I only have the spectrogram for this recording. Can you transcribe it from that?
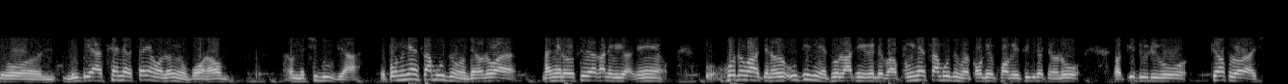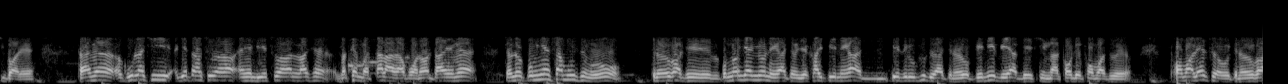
ဟိုလူတရားဆင်းတဲ့စက်ရုံလုံးရုံပေါ့နော်မရှိဘူးဗျာပုံမှန်စမှုဆိုကျွန်တော်တို့ကနိုင်ငံတော်ဆွေးရကနေပြီးတော့ဟိုတုန်းကကျွန်တော်တို့ဦးတည်နေဆိုလာထည့်ခဲ့တဲ့ပါပုံမှန်စမှုဆိုကကောက်တယ်ဖော်ပြီးဆိုပြီးတော့ကျွန်တော်တို့ပြည်သူတွေကိုပြောဆိုရတာရှိပါတယ်ဒါပေမဲ့အခုလက်ရှိအကြတာဆွေးရ NLD ဆွေးရလက်ချက်လက်ချက်မှာတက်လာတာပေါ့နော်ဒါပေမဲ့ကျွန်တော်ပုံမှန်စမှုဆိုကိုကျွန်တော်တို့ကဒီပုံမှန်ကျမျိုးတွေကကျွန်တော်ရခိုင်ပြည်နယ်ကပြည်သူလူထုတွေကကျွန်တော်တို့ပြည်နေပြည်ပြည်ရှင်မှာကောက်တဲ့ဖော်မှာဆိုဖော်မှာလဲဆိုတော့ကျွန်တော်တို့က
